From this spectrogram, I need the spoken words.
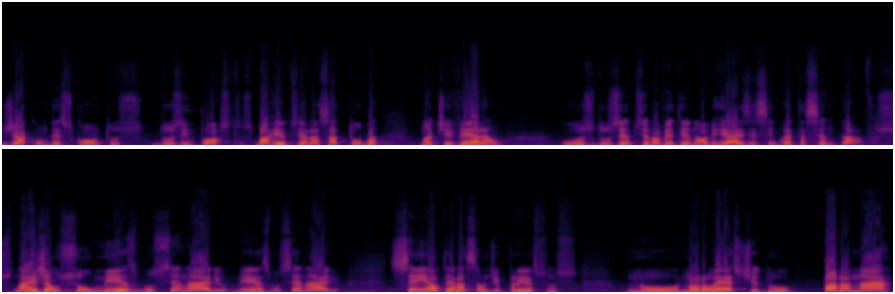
já com descontos dos impostos. Barreto e Araçatuba mantiveram os R$ 299,50. Na região sul, mesmo cenário, mesmo cenário, sem alteração de preços no noroeste do Paraná,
